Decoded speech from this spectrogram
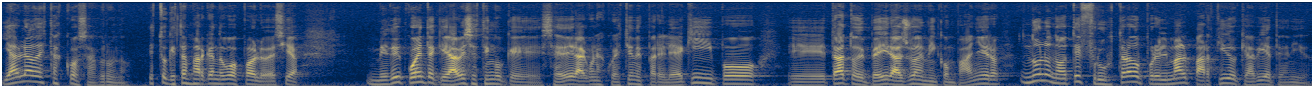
Y ha hablado de estas cosas, Bruno. Esto que estás marcando vos, Pablo, decía, me doy cuenta que a veces tengo que ceder algunas cuestiones para el equipo, eh, trato de pedir ayuda a mis compañeros. No lo noté frustrado por el mal partido que había tenido.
